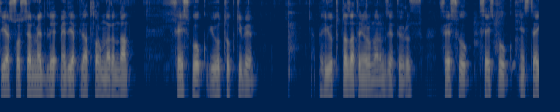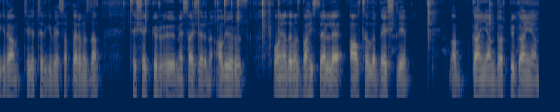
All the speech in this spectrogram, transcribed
diğer sosyal medya, platformlarından Facebook, YouTube gibi e, YouTube'da zaten yorumlarımızı yapıyoruz. Facebook, Facebook, Instagram, Twitter gibi hesaplarımızdan teşekkür e, mesajlarını alıyoruz. Oynadığımız bahislerle altılı, beşli, ganyan, dörtlü ganyan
